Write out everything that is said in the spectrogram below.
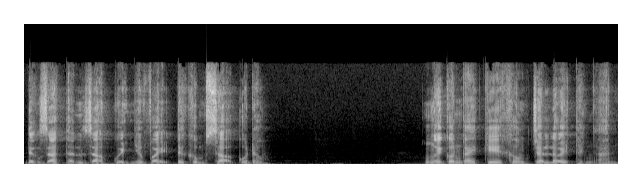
Đừng giả thần giả quỷ như vậy, tôi không sợ cô đâu Người con gái kia không trả lời Thanh An,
